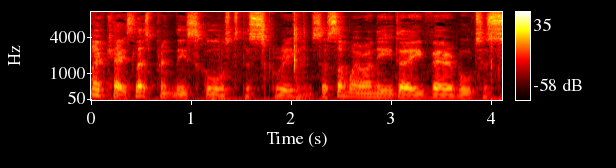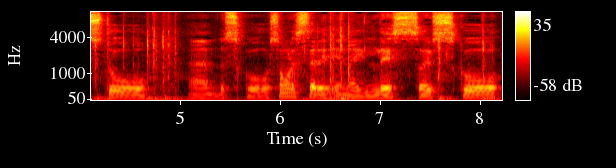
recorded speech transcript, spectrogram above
Okay, so let's print these scores to the screen. So somewhere I need a variable to store um, the score. So I want to set it in a list. So score,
